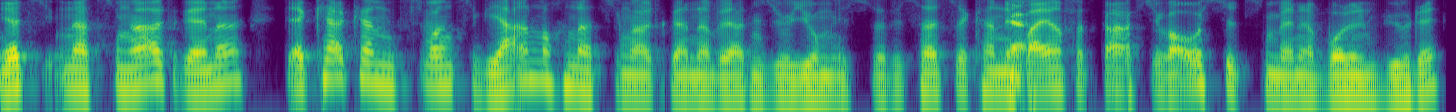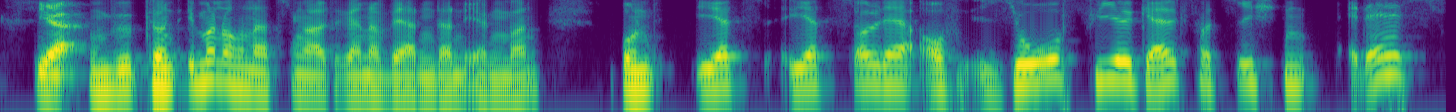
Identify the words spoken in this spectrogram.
Jetzt Nationaltrainer, der Kerl kann in 20 Jahren noch Nationaltrainer werden, so jung ist er. Das heißt, er kann den Bayern-Vertrag sogar aussitzen, wenn er wollen würde. Ja. Und wir können immer noch Nationaltrainer werden dann irgendwann. Und jetzt, jetzt soll der auf so viel Geld verzichten. Der ist,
